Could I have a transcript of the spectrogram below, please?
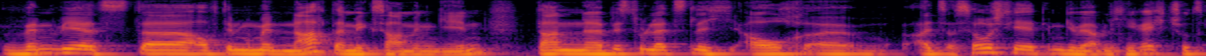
wenn wir jetzt äh, auf den Moment nach deinem Examen gehen, dann äh, bist du letztlich auch äh, als Associate im gewerblichen Rechtsschutz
